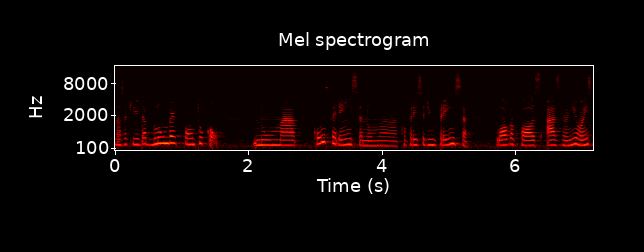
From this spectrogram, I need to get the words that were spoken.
nossa querida Bloomberg.com. Numa conferência, numa conferência de imprensa, logo após as reuniões,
